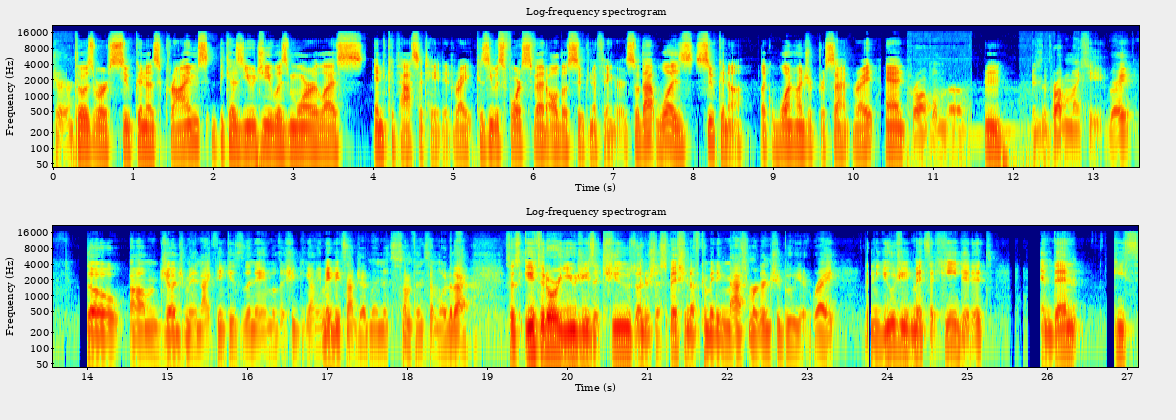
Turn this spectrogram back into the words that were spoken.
sure. those were Sukuna's crimes because Yuji was more or less incapacitated, right? Because he was force fed all those Sukuna fingers. So that was Sukuna, like 100%, right? And problem though. Mm. Here's the problem I see, right? So, um, Judgment, I think, is the name of the Shikigami. Maybe it's not Judgment, it's something similar to that. It says Itadori Yuji is accused under suspicion of committing mass murder in Shibuya, right? Then Yuji admits that he did it, and then he's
